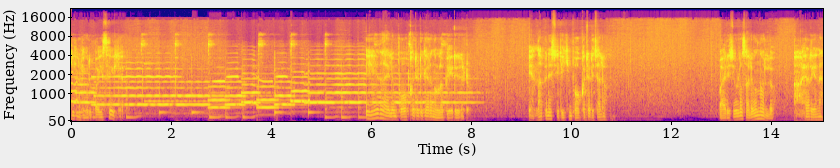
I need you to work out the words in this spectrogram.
കയ്യിലാണെങ്കിൽ ഒരു പൈസ ഇല്ല ഏതായാലും പോക്കറ്റ് അടിക്കാരെന്നുള്ള പേര് കേട്ടു. എന്നാ പിന്നെ ശരിക്കും പോക്കറ്റ് അടിച്ചാലോ? പരിചയമുള്ള സ്ഥലമൊന്നുമല്ലോ. ആരറിയാനാ?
